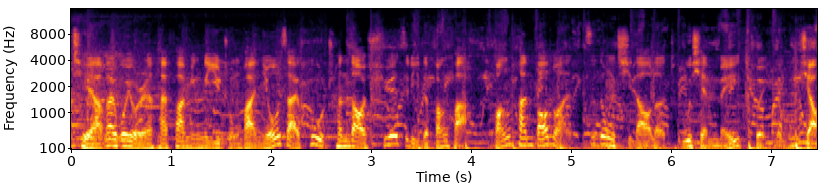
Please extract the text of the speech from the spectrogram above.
而且啊外国友人还发明了一种把牛仔裤穿到靴子里的方法防寒保暖自动起到了凸显美腿的功效。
